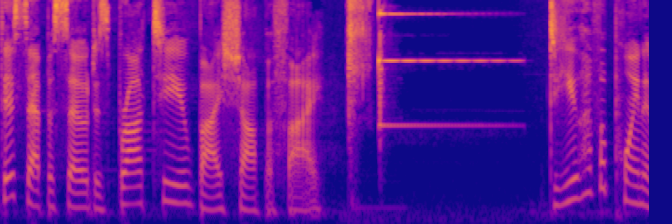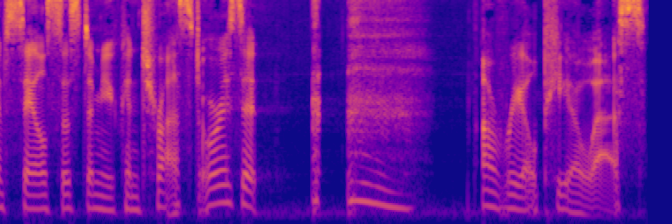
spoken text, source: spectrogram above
This episode is brought to you by Shopify. Do you have a point of sale system you can trust, or is it a real POS?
